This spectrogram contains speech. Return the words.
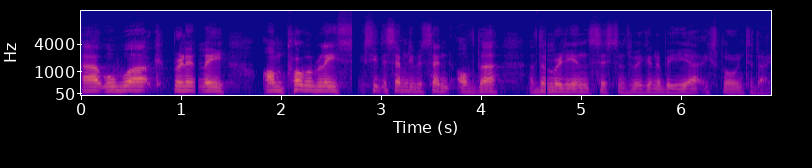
uh, will work brilliantly on probably 60 to 70% of the, of the meridian systems we're going to be uh, exploring today.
